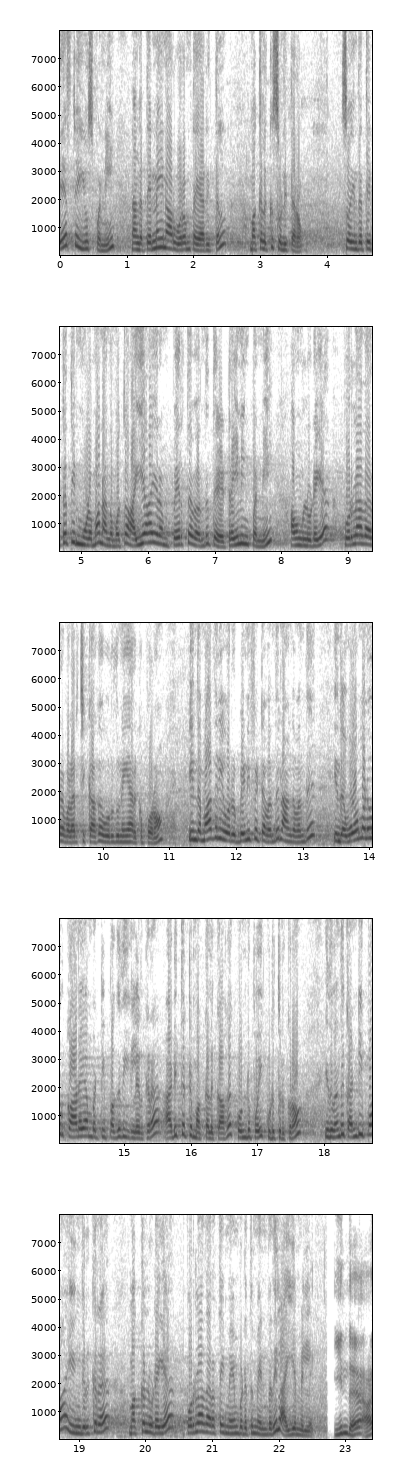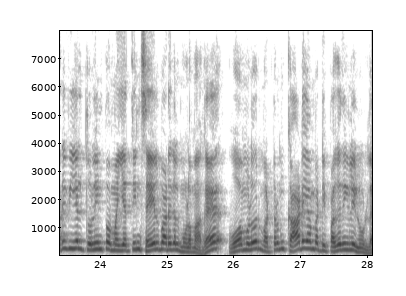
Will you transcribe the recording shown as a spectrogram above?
வேஸ்ட்டை யூஸ் பண்ணி நாங்கள் தென்னை நார் உரம் தயாரித்தல் மக்களுக்கு சொல்லித்தரோம். ஸோ இந்த திட்டத்தின் மூலமாக நாங்கள் மொத்தம் ஐயாயிரம் பேர்த்த வந்து ட்ரைனிங் பண்ணி அவங்களுடைய பொருளாதார வளர்ச்சிக்காக உறுதுணையாக இருக்க போகிறோம் இந்த மாதிரி ஒரு பெனிஃபிட்டை வந்து நாங்கள் வந்து இந்த ஓமலூர் காடையாம்பட்டி பகுதியில் இருக்கிற அடித்தட்டு மக்களுக்காக கொண்டு போய் கொடுத்துருக்குறோம். இது வந்து கண்டிப்பாக இங்கே இருக்கிற மக்களுடைய பொருளாதாரத்தை மேம்படுத்தும் என்பதில் ஐயமில்லை இந்த அறிவியல் தொழில்நுட்ப மையத்தின் செயல்பாடுகள் மூலமாக ஓமலூர் மற்றும் காடையாம்பட்டி பகுதிகளில் உள்ள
